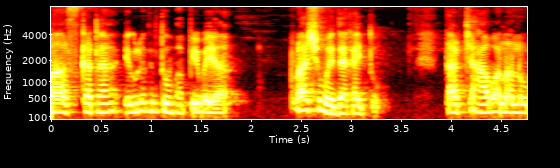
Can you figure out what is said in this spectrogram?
মাছ কাটা, এগুলো কিন্তু বাপি ভাইয়া প্রায় সময় দেখাইতো। তার চা বানানো,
